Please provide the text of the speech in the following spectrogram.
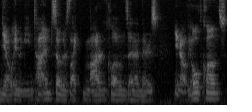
you know, in the meantime. So there's like modern clones, and then there's you know the old clones.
